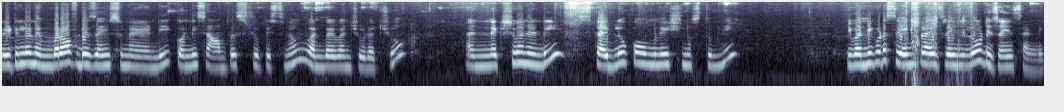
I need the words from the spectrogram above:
వీటిలో నెంబర్ ఆఫ్ డిజైన్స్ ఉన్నాయండి. కొన్ని శాంపిల్స్ చూపిస్తున్నాం. వన్ బై వన్ చూడొచ్చు. అండ్ నెక్స్ట్ వన్ అండి స్కై బ్లూ కాంబినేషన్ వస్తుంది. ఇవన్నీ కూడా సేమ్ ప్రైస్ రేంజ్లో డిజైన్స్ అండి.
